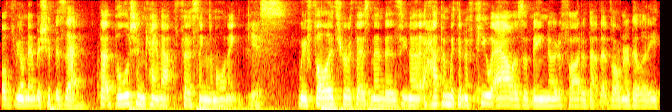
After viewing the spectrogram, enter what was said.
of your membership is that that bulletin came out first thing in the morning. Yes we followed through with those members. You know, it happened within a few hours of being notified about that vulnerability.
